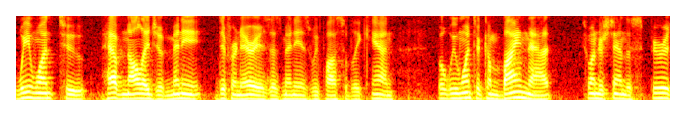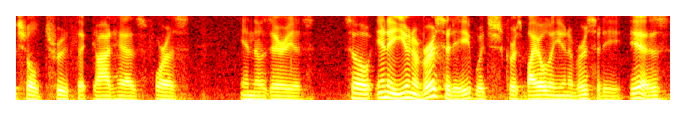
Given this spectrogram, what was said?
We want to have knowledge of many different areas, as many as we possibly can, but we want to combine that to understand the spiritual truth that God has for us in those areas. So, in a university, which of course Biola University is,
